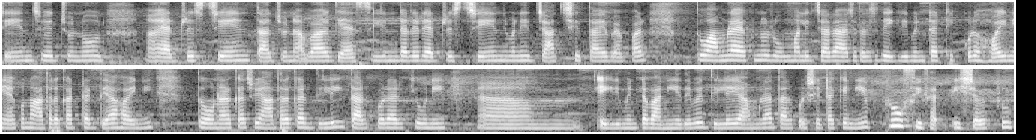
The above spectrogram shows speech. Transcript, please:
চেঞ্জের জন্য অ্যাড্রেস চেঞ্জ, তার জন্য আবার গ্যাস সিলিন্ডারের অ্যাড্রেস চেঞ্জ মানে যাচ্ছে তাই ব্যাপার। তো আমরা এখনও রুম মালিক যারা আছে, তাদের সাথে এগ্রিমেন্টটা ঠিক করে হয়নি এখনও আধার কার্ডটা দেওয়া হয়নি। তো ওনার কাছে ওই আধার কার্ড দিলেই তারপরে আর কি উনি এগ্রিমেন্টটা বানিয়ে দেবে, দিলেই আমরা তারপরে সেটাকে নিয়ে প্রুফ হিসাবে প্রুফ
